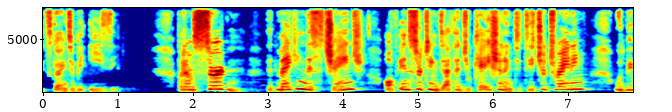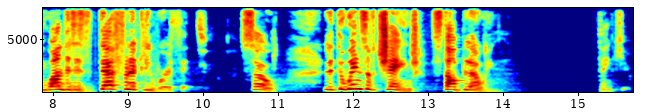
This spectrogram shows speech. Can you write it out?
it's going to be easy. But I'm certain that making this change of inserting death education into teacher training would be one that is definitely worth it. So, let the winds of change start blowing. Thank you.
